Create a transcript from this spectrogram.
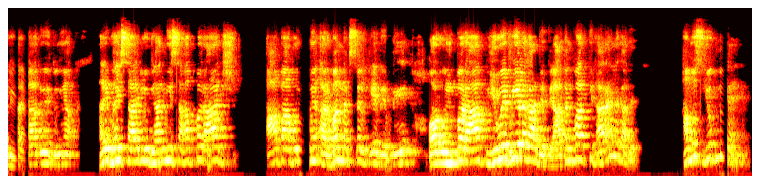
दुनिया। अरे भाई साहिर लुधियानवी साहब पर आज आप आप उन्हें अर्बन नक्सल कह देते और उन पर आप यूएपीए लगा देते, आतंकवाद की धाराएँ लगा देते। हम उस युग में हैं।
